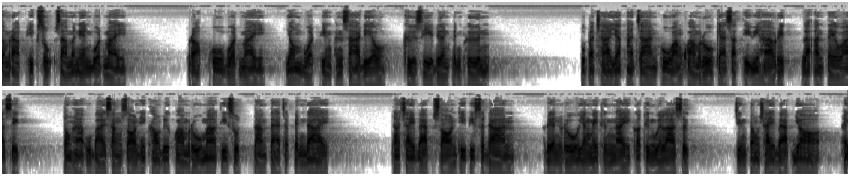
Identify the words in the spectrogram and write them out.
สำหรับภิกษุสามเณรบวชใหม่ เพราะผู้บวชใหม่ย่อมบวชเพียงพรรษาเดียว คือสี่เดือนเป็นพื้น อุปชายะอาจารย์ผู้หวังความรู้แก่สัตธิวิหาริกและอันเตวาสิก ต้องหาอุบายสั่งสอนให้เขาด้วยความรู้มากที่สุดตามแต่จะเป็นได้ ถ้าใช้แบบสอนที่พิสดารเรียนรู้ยังไม่ถึงไหนก็ถึงเวลาศึก จึงต้องใช้แบบย่อให้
